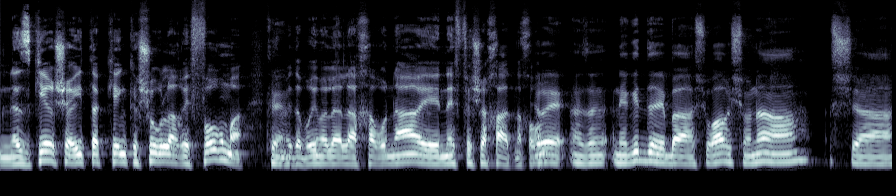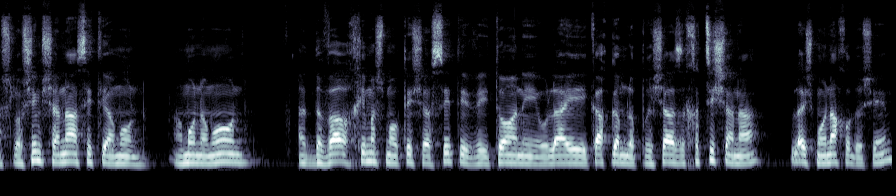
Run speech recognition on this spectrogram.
נזכיר שהיית כן קשור לרפורמה, כן. מדברים עליה לאחרונה, נפש אחת, נכון? תראה, אז אני אגיד בשורה הראשונה, שהשלושים שנה עשיתי המון. המון המון. הדבר הכי משמעותי שעשיתי, ואיתו אני אולי אקח גם לפרישה, זה חצי שנה, אולי שמונה חודשים,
